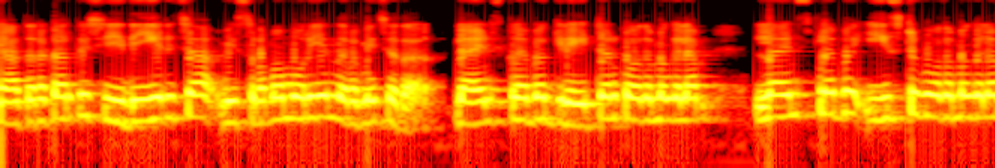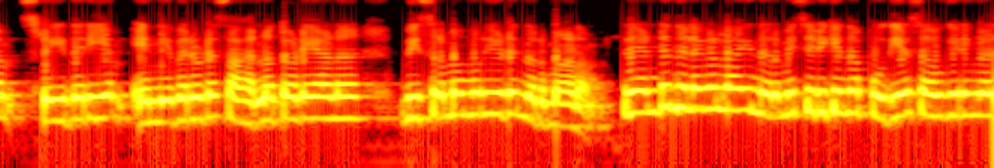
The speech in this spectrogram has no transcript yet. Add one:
യാത്രക്കാർക്ക് ശീതീകരിച്ച വിശ്രമമുറിയും നിർമ്മിച്ചത്. Lions club greater Kothamangalam lions club east Kothamangalam Sreedhareeyam എന്നിവരുടെ സഹകരണത്തോടെയാണ് വിശ്രമമുറിയുടെ നിർമ്മാണം. രണ്ട് നിലകളിലായി നിർമ്മിച്ചിരിക്കുന്ന പുതിയ സൗകര്യങ്ങൾ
